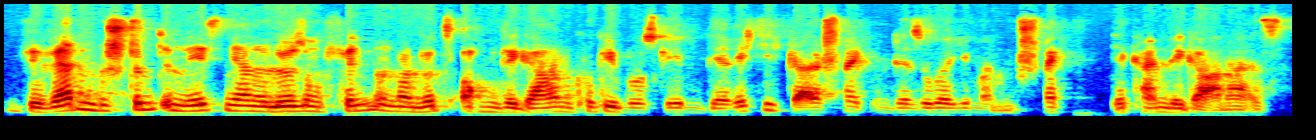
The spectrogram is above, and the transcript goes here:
wir werden bestimmt im nächsten Jahr eine Lösung finden und dann wird es auch einen veganen Cookie-Bus geben, der richtig geil schmeckt und der sogar jemandem schmeckt, der kein Veganer ist.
